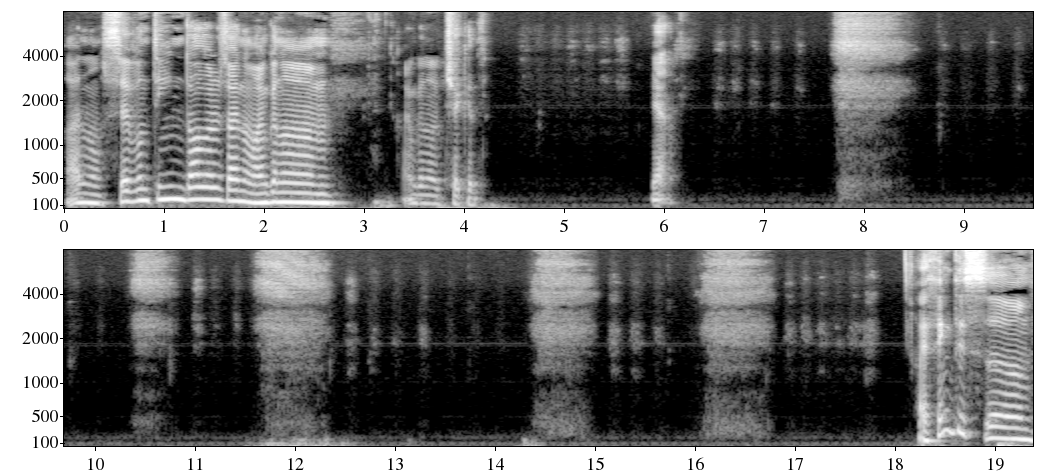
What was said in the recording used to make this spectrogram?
I don't know, seventeen dollars. I don't know. I'm gonna, um, I'm gonna check it. Yeah. I think this. Um,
